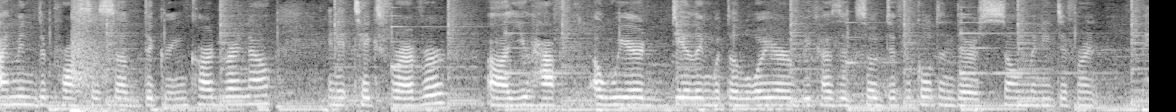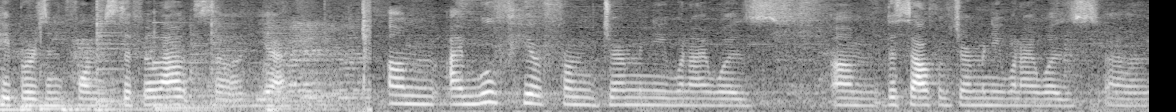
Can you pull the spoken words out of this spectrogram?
I'm in the process of the green card right now, and it takes forever. Uh, you have a weird dealing with the lawyer because it's so difficult and there's so many different papers and forms to fill out, so yeah. Um, I moved here from Germany when I was, um, the south of Germany when I was uh,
